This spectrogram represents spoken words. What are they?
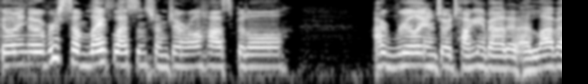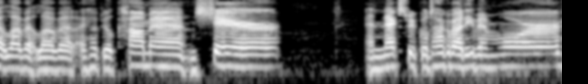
going over some life lessons from General Hospital. I really enjoyed talking about it. I love it, love it, love it. I hope you'll comment and share. And next week we'll talk about even more.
